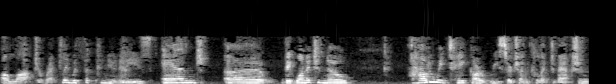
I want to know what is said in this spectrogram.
a lot directly with the communities, and uh, they wanted to know how do we take our research on collective action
